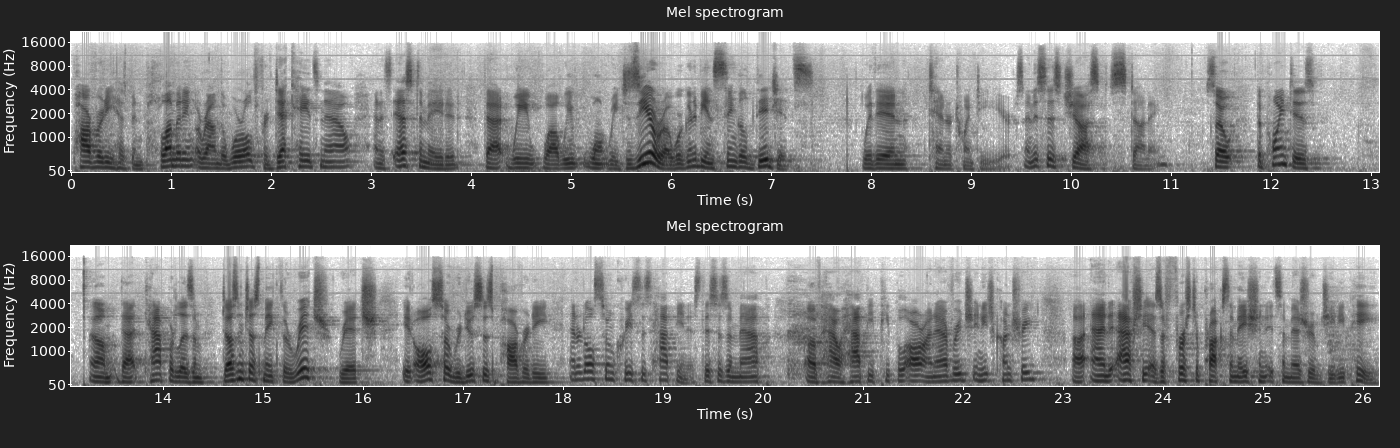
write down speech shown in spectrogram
Poverty has been plummeting around the world for decades now, and it's estimated that we, while we won't reach zero, we're going to be in single digits within 10 or 20 years. And this is just stunning. So the point is um, that capitalism doesn't just make the rich rich, it also reduces poverty and it also increases happiness. This is a map of how happy people are on average in each country. Uh, and actually, as a first approximation, it's a measure of GDP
